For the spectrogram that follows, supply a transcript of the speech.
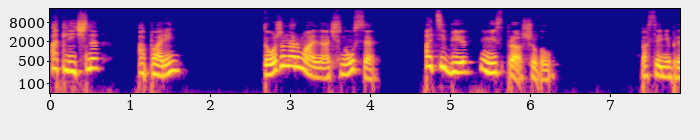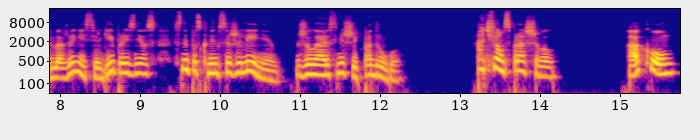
Отлично. А парень?» «Тоже нормально очнулся. А тебе не спрашивал». Последнее предложение Сергей произнес с напускным сожалением, желая рассмешить подругу. «О чем спрашивал?» «О ком?»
